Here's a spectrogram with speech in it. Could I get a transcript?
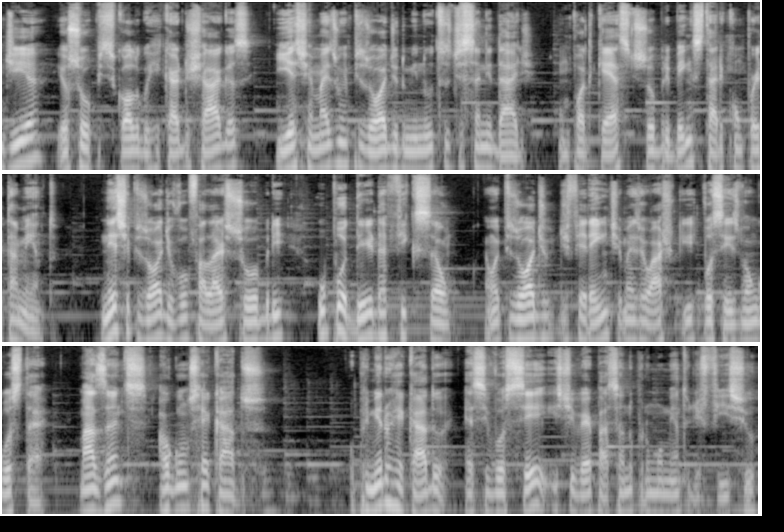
dia, eu sou o psicólogo Ricardo Chagas e este é mais um episódio do Minutos de Sanidade, um podcast sobre bem-estar e comportamento. Neste episódio eu vou falar sobre o poder da ficção. É um episódio diferente, mas eu acho que vocês vão gostar. Mas antes, alguns recados. O primeiro recado é se você estiver passando por um momento difícil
